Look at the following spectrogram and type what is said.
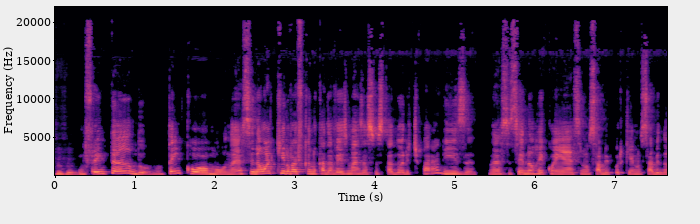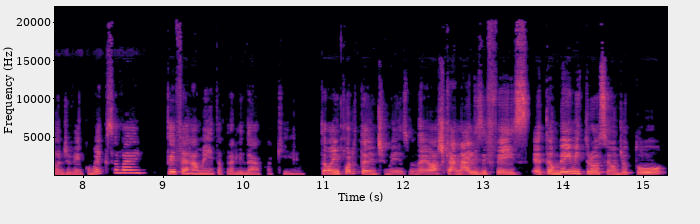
Enfrentando, não tem como, né? Senão aquilo vai ficando cada vez mais assustador e te paralisa, né? Se você não reconhece, não sabe por quê, não sabe de onde vem, como é que você vai ter ferramenta para lidar com aquilo? Então é importante mesmo, né? Eu acho que a análise fez, é, também me trouxe onde eu tô,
